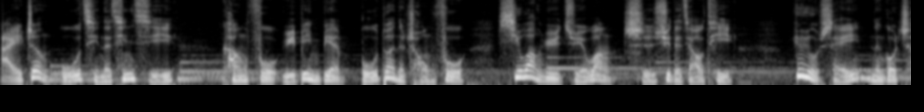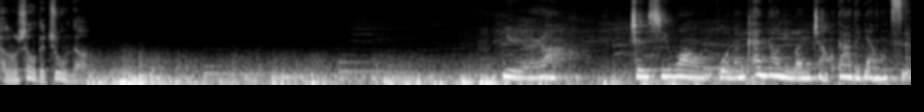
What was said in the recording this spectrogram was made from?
癌症无情的侵袭，康复与病变不断的重复，希望与绝望持续的交替，又有谁能够承受得住呢？女儿啊，真希望我能看到你们长大的样子。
